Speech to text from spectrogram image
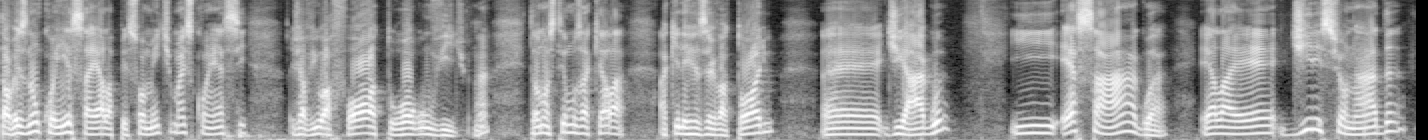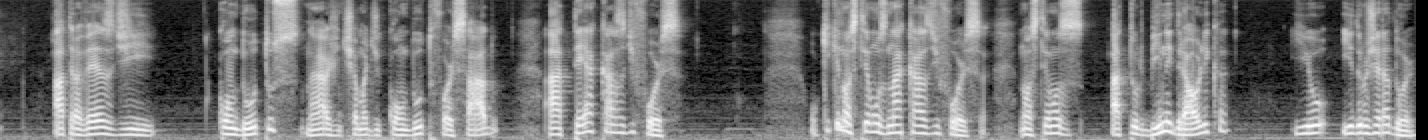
talvez não conheça ela pessoalmente, mas conhece, já viu a foto ou algum vídeo. Né? Então nós temos aquela, aquele reservatório é, de água e essa água ela é direcionada através de condutos, né, a gente chama de conduto forçado, até a casa de força. O que, que nós temos na casa de força? Nós temos a turbina hidráulica e o hidrogerador.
